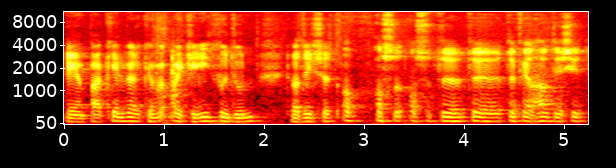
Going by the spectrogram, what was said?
En een paar kenmerken wat je niet moet doen, dat is het als, het, als het te, te, te, veel hout in zit,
